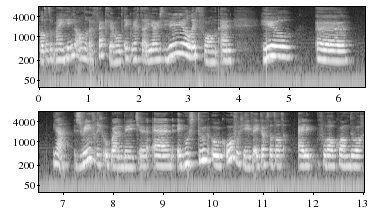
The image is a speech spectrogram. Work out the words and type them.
had dat op mij hele andere effecten. Want ik werd daar juist heel licht van en heel, uh, ja, zweverig ook wel een beetje. En ik moest toen ook overgeven. Ik dacht dat dat eigenlijk vooral kwam door,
